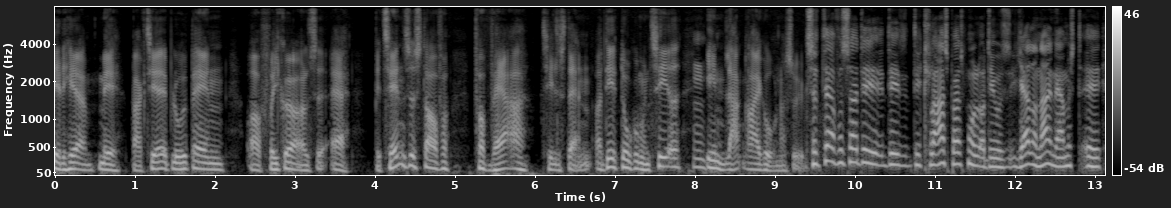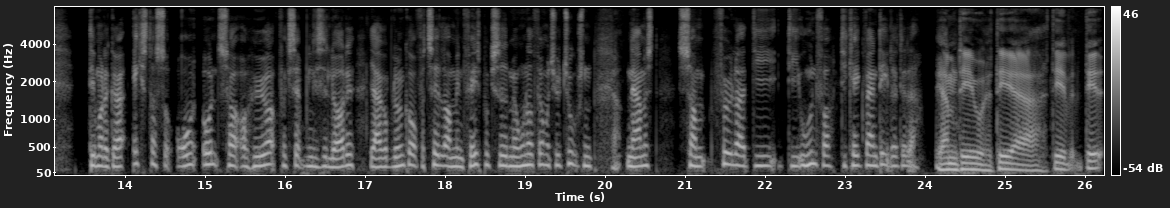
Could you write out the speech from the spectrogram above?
det her med bakterier i blodbanen og frigørelse af betændelsestoffer forværre tilstanden. Og det er dokumenteret mm. i en lang række undersøgelser. Så derfor så er det, det, det klare spørgsmål, og det er jo ja eller nej nærmest, øh, det må da gøre ekstra så ondt så at høre for eksempel Lise Lotte Jakob Lundgaard fortælle om en Facebook-side med 125.000 ja. nærmest, som føler, at de, de er udenfor. De kan ikke være en del af det der. Jamen, det er jo det er, det, det,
